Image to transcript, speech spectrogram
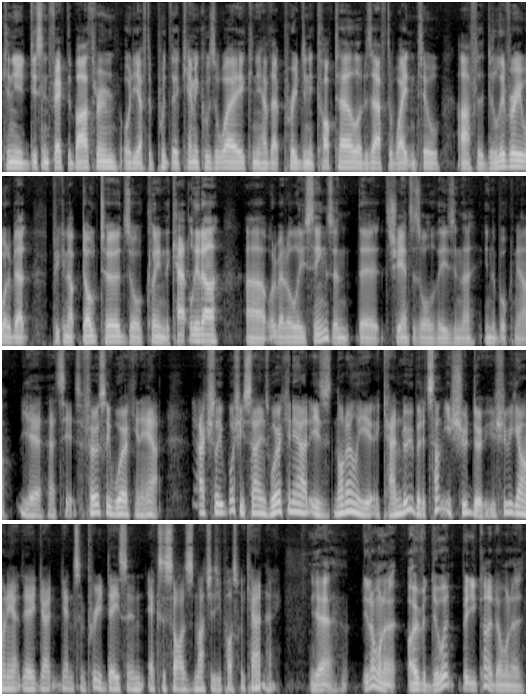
can you disinfect the bathroom or do you have to put the chemicals away? Can you have that pre dinner cocktail or does it have to wait until after the delivery? What about picking up dog turds or cleaning the cat litter? Uh, what about all these things? And the, she answers all of these in the in the book now. Yeah, that's it. So, firstly, working out. Actually, what she's saying is working out is not only a can do, but it's something you should do. You should be going out there getting some pretty decent exercise as much as you possibly can. Hey, Yeah, you don't want to overdo it, but you kind of don't want to.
